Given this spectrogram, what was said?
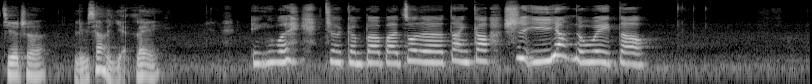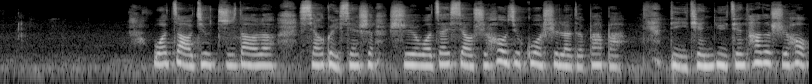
接着流下了眼泪。因为这跟爸爸做的蛋糕是一样的味道。我早就知道了，小鬼先生是我在小时候就过世了的爸爸。第一天遇见他的时候，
